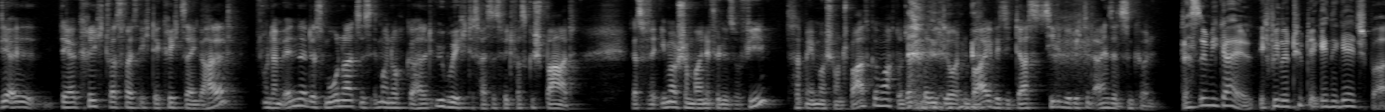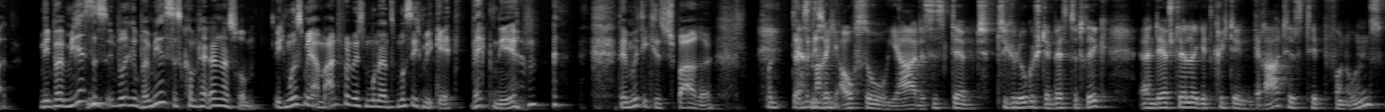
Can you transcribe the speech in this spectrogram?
der, der kriegt, was weiß ich, der kriegt sein Gehalt und am Ende des Monats ist immer noch Gehalt übrig. Das heißt, es wird was gespart. Das war immer schon meine Philosophie. Das hat mir immer schon Spaß gemacht und das bringe ich Leuten bei, wie sie das zielgerichtet einsetzen können. Das ist irgendwie geil. Ich bin ein Typ, der gerne Geld spart. Nee, bei mir ist es übrigens, bei mir ist es komplett andersrum. Ich muss mir am Anfang des Monats muss ich mir Geld wegnehmen, damit ich es spare. Und Das mache ich auch so. Ja, das ist der psychologisch der beste Trick. An der Stelle, jetzt kriegt ihr einen Gratis-Tipp von uns.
